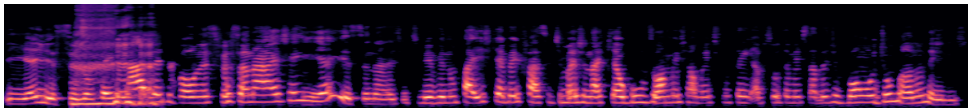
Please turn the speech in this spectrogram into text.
E é isso, não tem nada de bom nesse personagem, e é isso, né? A gente vive num país que é bem fácil de imaginar que alguns homens realmente não tem absolutamente nada de bom ou de humano neles.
